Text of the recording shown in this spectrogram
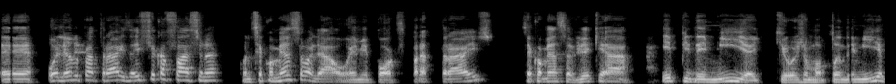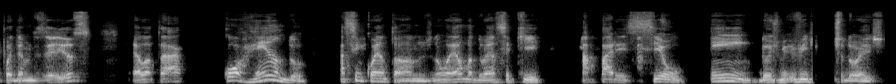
é, olhando para trás, aí fica fácil, né? Quando você começa a olhar o mpox para trás, você começa a ver que a epidemia, que hoje é uma pandemia, podemos dizer isso, ela está correndo há 50 anos. Não é uma doença que apareceu em 2022.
